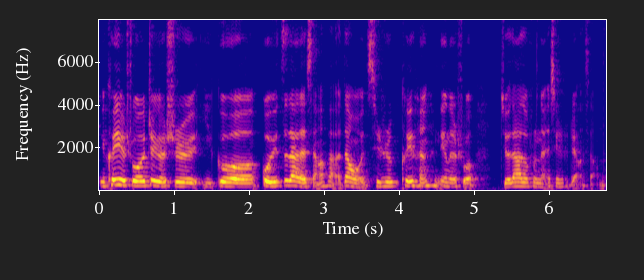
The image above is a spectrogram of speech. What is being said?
你可以说这个是一个过于自大的想法，但我其实可以很肯定的说，绝大多数男性是这样想的。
